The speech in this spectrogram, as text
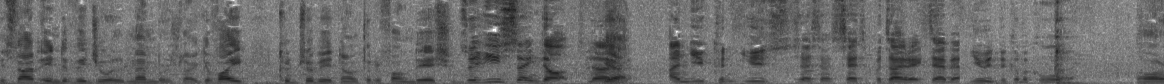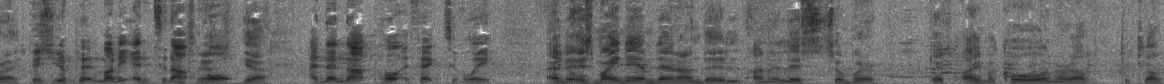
It's not individual members. Like if I contribute now to the foundation, So if you signed up now Yeah. and you can you set, up a direct debit, you would become a co-owner all right. because you're putting money into that Into that, pot, yeah. and then that pot effectively. You And know, is my name then on the on a list somewhere that I'm a co-owner of the club,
